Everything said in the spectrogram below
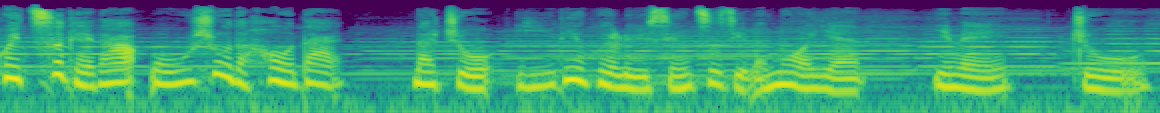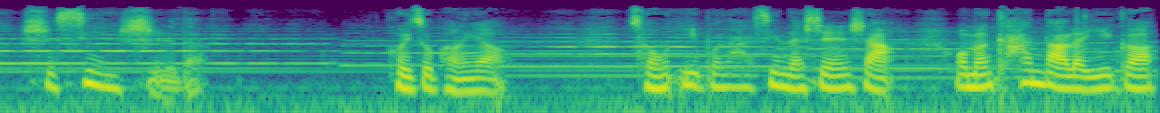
会赐给他无数的后代，那主一定会履行自己的诺言，因为主是信实的。回族朋友，从伊布拉辛的身上，我们看到了一个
